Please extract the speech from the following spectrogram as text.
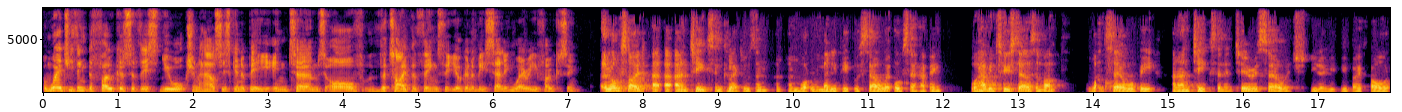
And where do you think the focus of this new auction house is going to be in terms of the type of things that you're going to be selling? Where are you focusing? alongside uh, uh, antiques and collectibles and, and, and what many people sell, we're also having we're having two sales a month. One sale will be an antiques and interior sale, which you know you, you both hold.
